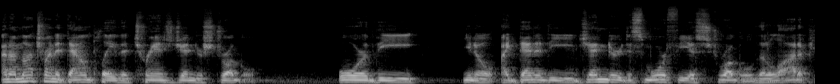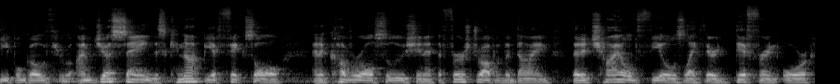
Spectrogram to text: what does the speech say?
And I'm not trying to downplay the transgender struggle or the, you know, identity, gender dysmorphia struggle that a lot of people go through. I'm just saying this cannot be a fix all and a cover all solution at the first drop of a dime that a child feels like they're different or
